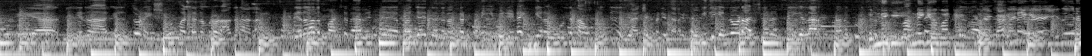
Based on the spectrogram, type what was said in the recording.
என்ன ஹெல்த்தோட இஷ்யூ மற்ற நம்மளோட அதனால ஏதாவது பண்ணிட்டு வேற ரெண்டு பஞ்சாயத்து வந்து நான் கட் பண்ணி இமீடியட்டாக இங்கே நான் போட்டு நான் உங்களுக்கு சாங்ஷன் பண்ணி தரேன். இது என்னோட அஷூரன்ஸ் எல்லாருக்கும் நான் கொடுக்குறேன் இன்னைக்கு இன்னைக்கு இதை ஒரு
